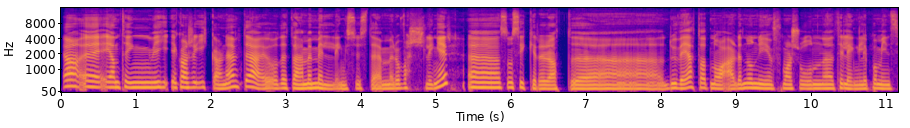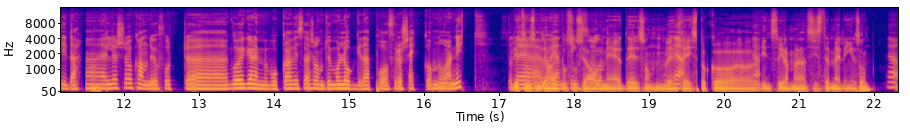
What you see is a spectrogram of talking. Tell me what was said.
Ja, eh, en ting vi kanskje ikke har nevnt, det er jo dette her med meldingssystemer og varslinger. Eh, som sikrer at eh, du vet at nå er det noe ny informasjon eh, tilgjengelig på min side. Eh, ellers så kan det jo fort eh, gå i glemmeboka hvis det er sånn at du må logge deg på for å sjekke om noe er nytt. Så Litt det sånn som de har på sosiale som- medier, sånn ved Ja. Facebook og Ja. Instagram med siste meldinger og sånn. Ja,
